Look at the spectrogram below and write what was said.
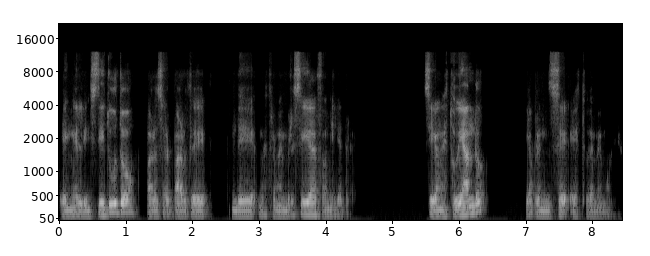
en el instituto para ser parte de nuestra membresía de Familia 3. Sigan estudiando y aprendense esto de memoria.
